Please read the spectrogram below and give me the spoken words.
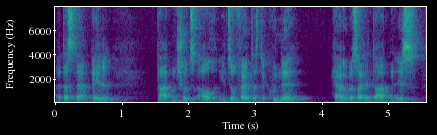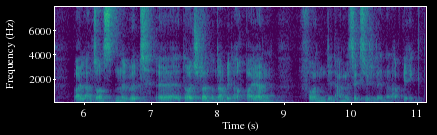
Also das ist der Appell, Datenschutz auch insofern, dass der Kunde Herr über seine Daten ist, weil ansonsten wird äh, Deutschland und damit auch Bayern von den angelsächsischen Ländern abgehängt.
